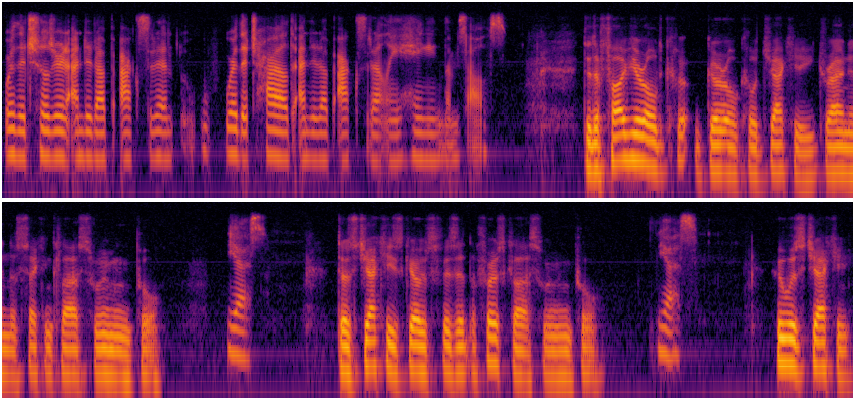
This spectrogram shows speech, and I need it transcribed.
where the children ended up accident where the child ended up accidentally hanging themselves. Did a five-year-old girl called Jackie drown in the second-class swimming pool? Yes. Does Jackie's ghost visit the first-class swimming pool? Yes. Who was Jackie?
